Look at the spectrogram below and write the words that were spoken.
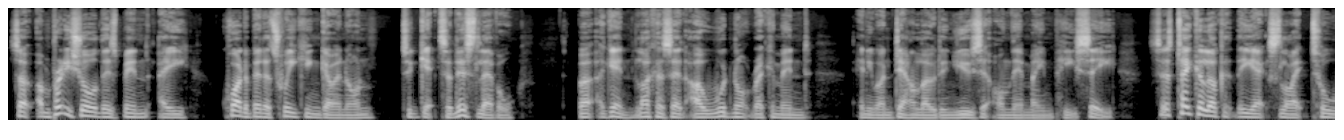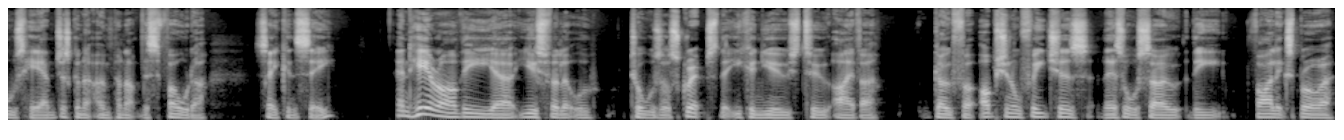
So I'm pretty sure there's been a quite a bit of tweaking going on to get to this level. But again, like I said, I would not recommend anyone download and use it on their main PC. So let's take a look at the X-Lite tools here. I'm just going to open up this folder so you can see. And here are the uh, useful little tools or scripts that you can use to either go for optional features. There's also the File Explorer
